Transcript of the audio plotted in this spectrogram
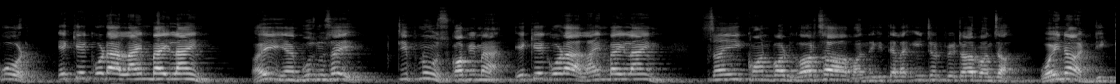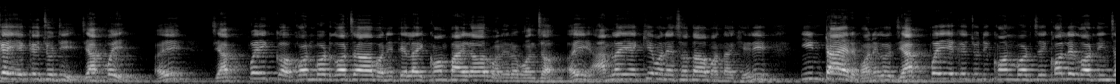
कोड एक एकवटा लाइन बाई लाइन है यहाँ बुझ्नुहोस् है टिप्नुहोस् कपीमा एक एकवटा लाइन बाई लाइन चाहिँ कन्भर्ट गर्छ भनेदेखि त्यसलाई इन्टरप्रेटर भन्छ। होइन ढिक्कै एकैचोटि झ्याप्पै है। झ्याप्पै कन्भर्ट गर्छ भने त्यसलाई कम्पाइलर भनेर भन्छ। है हामीलाई यहाँ के भनेको छ त भन्दाखेरि इन्टायर भनेको झ्याप्पै एकैचोटि कन्भर्ट चाहिँ कसले गरिदिन्छ?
